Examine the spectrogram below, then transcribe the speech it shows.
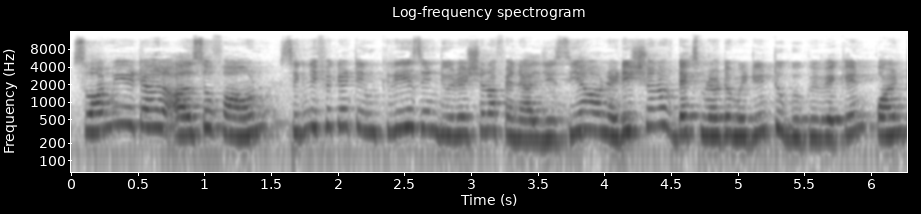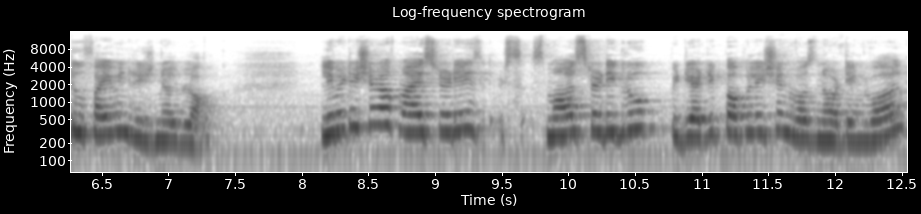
Swami et al. also found significant increase in duration of analgesia on addition of dexmedetomidine to bupivacaine 0.25 in regional block. Limitation of my studies, small study group, pediatric population was not involved.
